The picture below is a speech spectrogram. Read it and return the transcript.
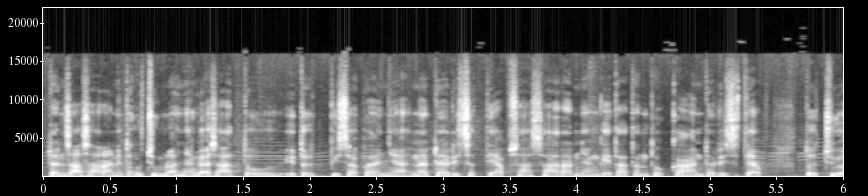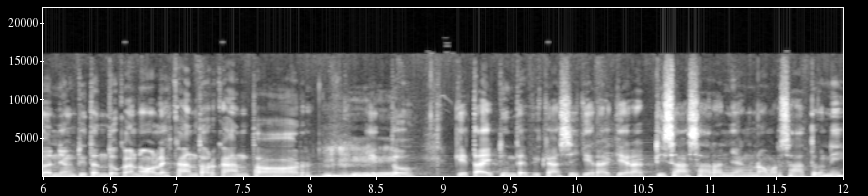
dan sasaran itu jumlahnya nggak satu, itu bisa banyak. Nah dari setiap sasaran yang kita tentukan, dari setiap tujuan yang ditentukan oleh kantor-kantor Oke. itu kita identifikasi kira-kira di sasaran yang nomor satu nih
